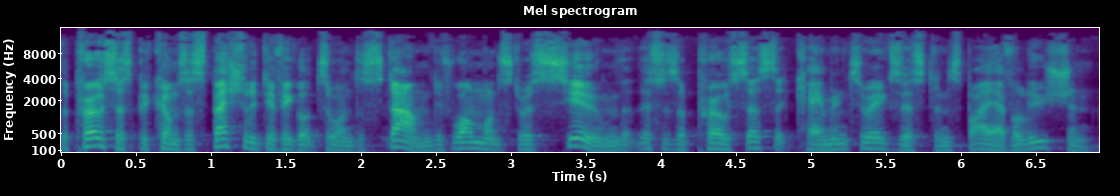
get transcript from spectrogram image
The process becomes especially difficult to understand if one wants to assume that this is a process that came into existence by evolution.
